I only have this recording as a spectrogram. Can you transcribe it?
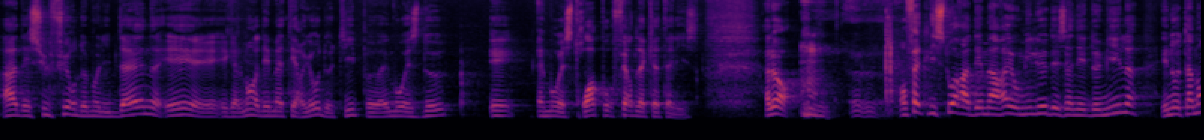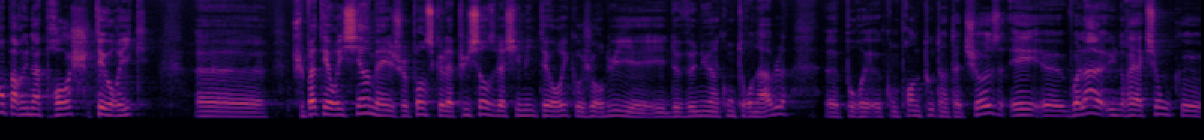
à des sulfures de molybdène et également à des matériaux de type MOS2 et MOS3 pour faire de la catalyse. Alors, en fait, l'histoire a démarré au milieu des années 2000 et notamment par une approche théorique euh, je ne suis pas théoricien, mais je pense que la puissance de la chimie théorique aujourd'hui est, devenue incontournable euh, pour euh, comprendre tout un tas de choses. Et voilà une réaction que,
